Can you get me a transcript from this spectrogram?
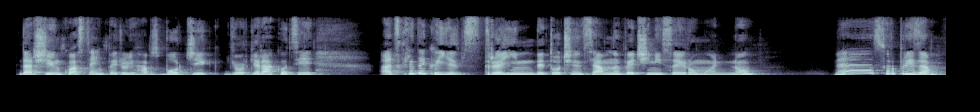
dar și în coasta Imperiului Habsburgic, Gheorghe Racoții, ați crede că e străin de tot ce înseamnă vecinii săi români, nu? E, surpriză!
